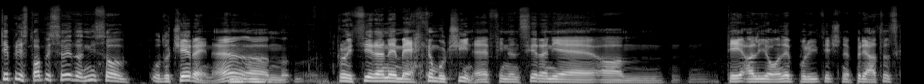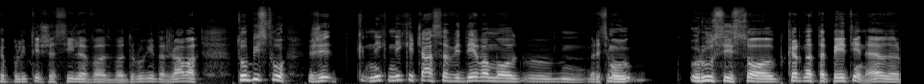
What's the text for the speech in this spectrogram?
te pristopi seveda niso od včeraj, um, projicirane mehke moči, ne? financiranje um, te ali one politične, prijateljske politične sile v, v drugih državah. To v bistvu že nek, nekaj časa videvamo, um, recimo Rusi so kar na tapeti, ne?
